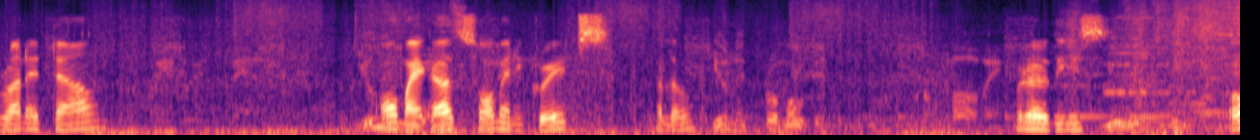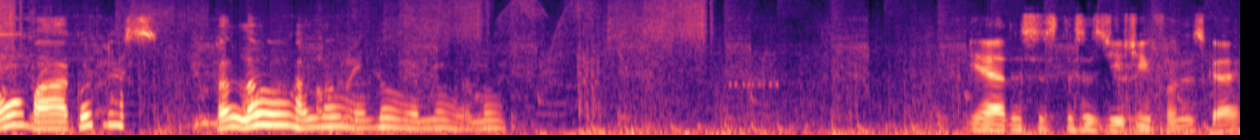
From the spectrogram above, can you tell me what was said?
run it down. Oh my god, so many crates. Hello? Unit promoted. What are these? Oh my goodness! Hello, hello, hello, hello, hello. Yeah, this is this is GG for this guy.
